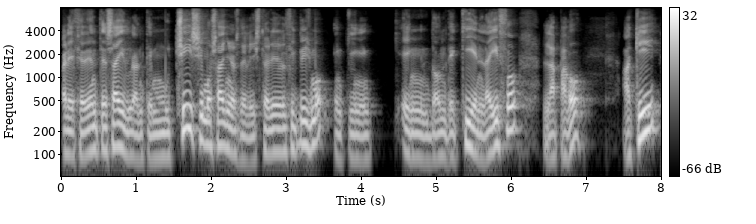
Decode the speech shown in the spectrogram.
precedentes hay durante muchísimos años de la historia del ciclismo en, quien, en donde quien la hizo la pagó. Aquí,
